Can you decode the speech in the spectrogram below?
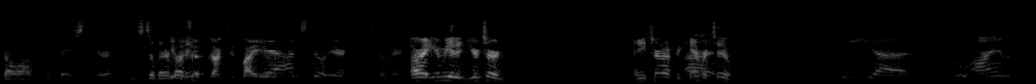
fell off the face of the earth. You still there, He buddy? was abducted by you. Yeah, I'm still here. I'm still here. All right, you're muted. Your turn. And you turn off your camera Uh, too. The uh, who I'm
